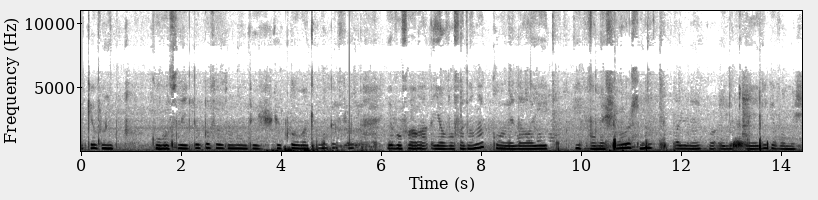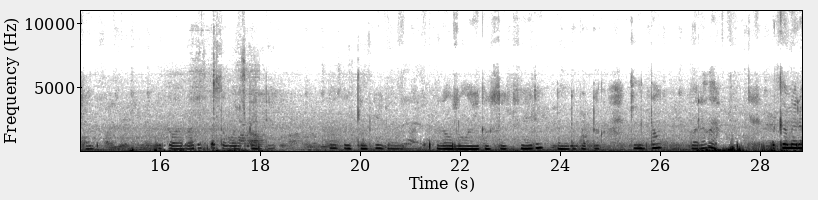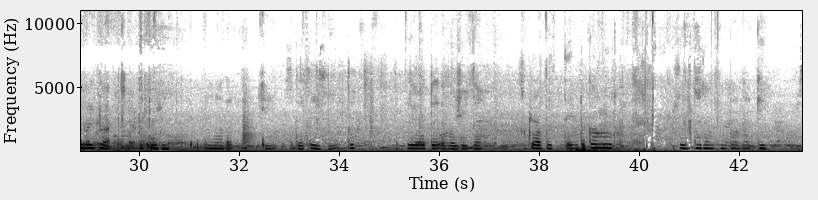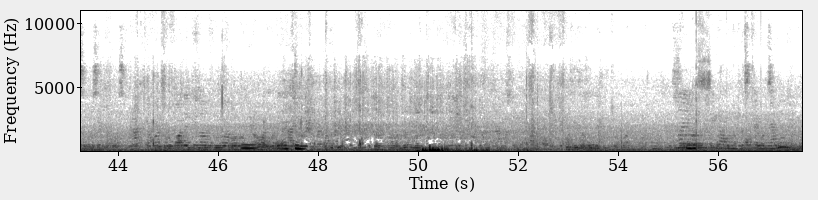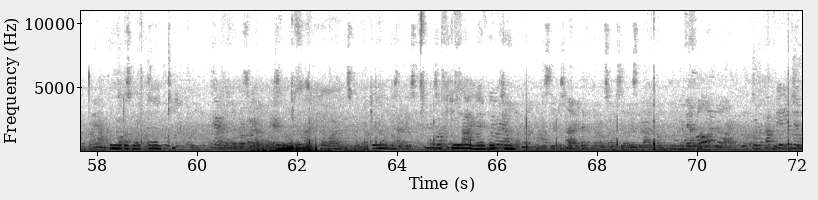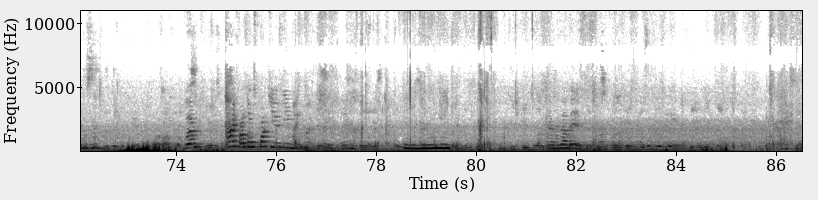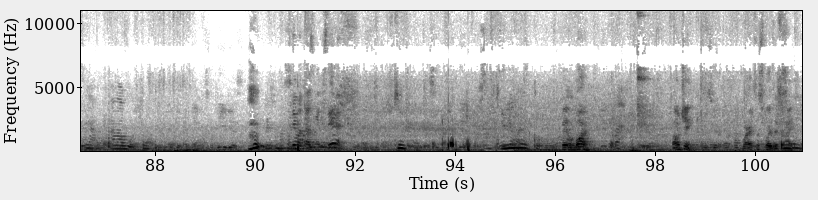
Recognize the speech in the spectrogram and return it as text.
Aqui eu vim com vocês, eu tô fazendo um vídeo de cola que eu nunca fiz. Eu vou falar, eu vou fazer uma cola e vou mexer ursinho. Olha, ele, ele, que eu vou mexer. E por várias pessoas pendendo. Eu tenho que fazer um zoom aí que eu sei que ele é muito perto aqui. Então, bora lá. Câmera vai estar depois nada aqui, defeito. Eu, te, eu vou ajeitar a graviteira da câmera. Vou tirar o tava aqui. Assim. Câmera vai estar aqui. Aqui vai aqui. Ai, Deu uma casinha pra você? Sim. Vamos embora? Fonte, guarda essas coisas aí também.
